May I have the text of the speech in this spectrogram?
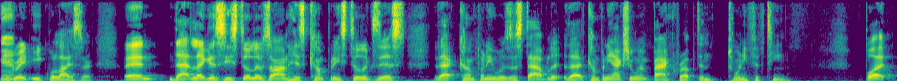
a great equalizer, and that legacy still lives on. His company still exists. That company was established. That company actually went bankrupt in 2015, but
